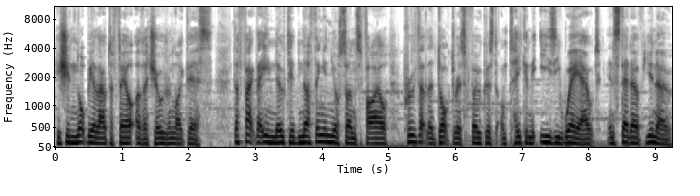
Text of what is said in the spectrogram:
He should not be allowed to fail other children like this. The fact that he noted nothing in your son's file proves that the doctor is focused on taking the easy way out instead of, you know,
